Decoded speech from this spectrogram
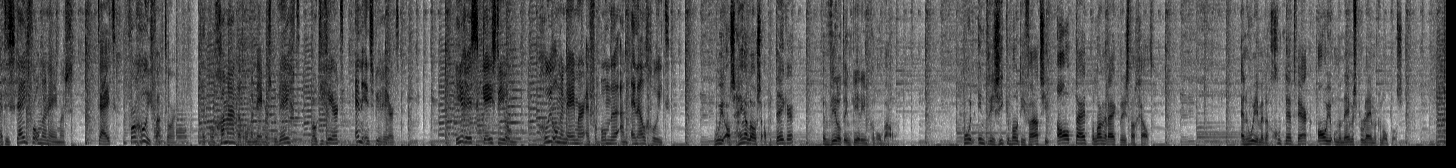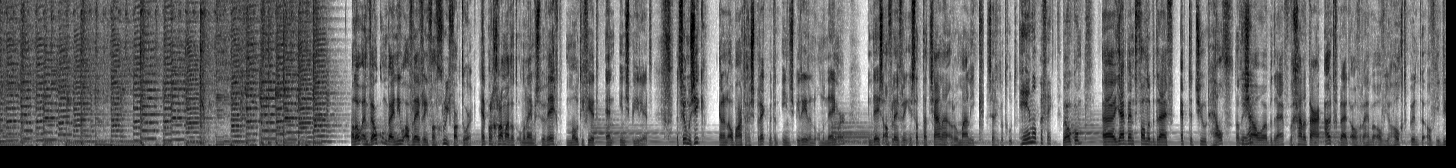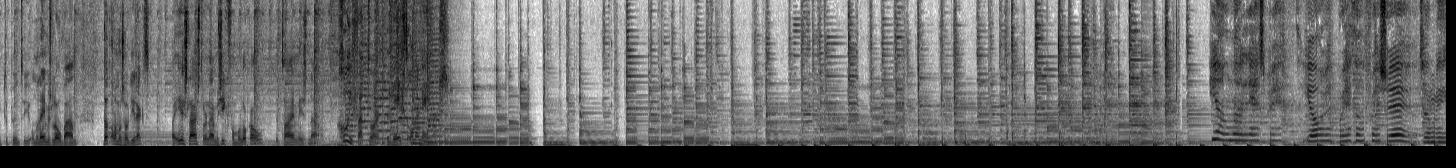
Het is tijd voor ondernemers. Tijd voor Groeifactor. Het programma dat ondernemers beweegt, motiveert en inspireert. Hier is Kees de Jong, groeiondernemer en verbonden aan NL Groeit. Hoe je als hengeloze apotheker een wereldimperium kan opbouwen. Hoe een intrinsieke motivatie altijd belangrijker is dan geld. En hoe je met een goed netwerk al je ondernemersproblemen kan oplossen. Hallo en welkom bij een nieuwe aflevering van Groeifactor. Het programma dat ondernemers beweegt, motiveert en inspireert. Met veel muziek en een openhartig gesprek met een inspirerende ondernemer. In deze aflevering is dat Tatjana Romanik. Zeg ik dat goed? Helemaal perfect. Welkom. Uh, jij bent van het bedrijf Aptitude Health. Dat is Ja. jouw uh, bedrijf. We gaan het daar uitgebreid over hebben. Over je hoogtepunten, over je dieptepunten, je ondernemersloopbaan. Dat allemaal zo direct. Maar eerst luisteren naar muziek van Molokko. The time is now. Groeifactor beweegt ondernemers. You're my last breath. You're a breath of fresh air to me.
